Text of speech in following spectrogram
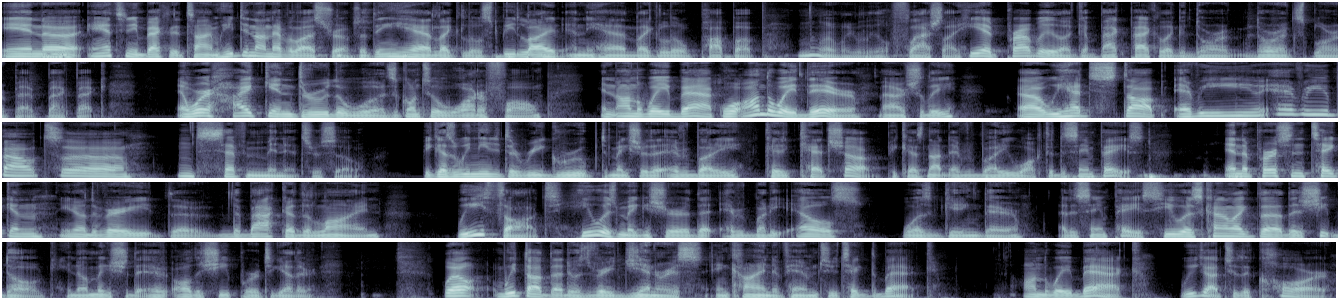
And uh, Anthony back at the time, he did not have a lot of strobes. I think he had like a little speed light and he had like a little pop up, like a little flashlight. He had probably like a backpack, like a Dora Dora Explorer back, backpack. And we're hiking through the woods, going to a waterfall. And on the way back, well, on the way there, actually, uh, we had to stop every every about uh, seven minutes or so because we needed to regroup to make sure that everybody could catch up because not everybody walked at the same pace. And the person taking you know the very the the back of the line, we thought he was making sure that everybody else was getting there at the same pace. He was kind of like the the sheepdog, you know, making sure that all the sheep were together. Well, we thought that it was very generous and kind of him to take the back on the way back, we got to the car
